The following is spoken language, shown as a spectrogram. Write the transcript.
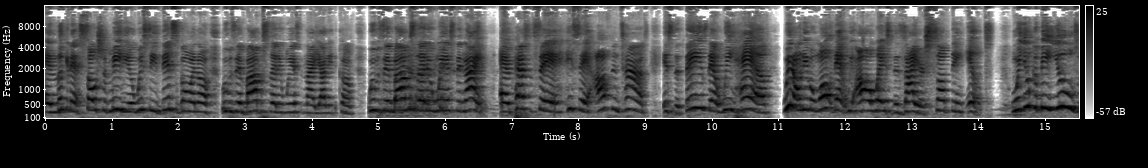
and looking at social media. We see this going on. We was in Bible study Wednesday night. Y'all need to come. We was in Bible study Wednesday night, and Pastor said he said oftentimes it's the things that we have. We don't even want that. We always desire something else. When you can be used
